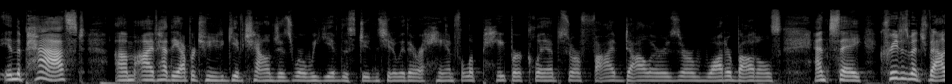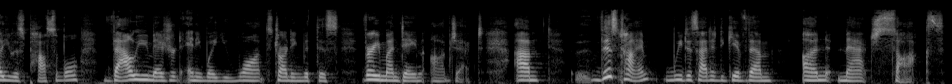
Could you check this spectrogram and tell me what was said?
in the past, um, I've had the opportunity to give challenges where we give the students, you know, either a handful of paper clips or five dollars or water bottles, and say create as much value as possible. Value measured any way you want, starting with this very mundane object. Um, this time, we decided to give them unmatched socks.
